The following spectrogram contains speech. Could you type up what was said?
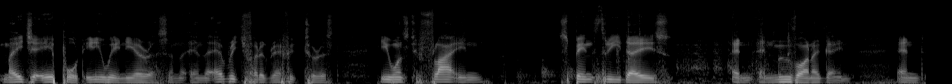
major airport anywhere near us. And the, and the average photographic tourist he wants to fly in spend 3 days and and move on again. And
